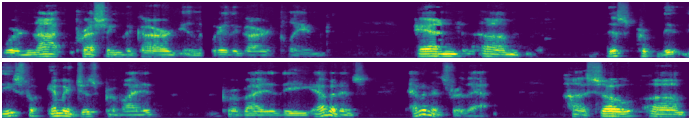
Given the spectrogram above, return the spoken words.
were not pressing the guard in the way the guard claimed. And um, this, these images provided, provided the evidence, evidence for that. Uh, so, um,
